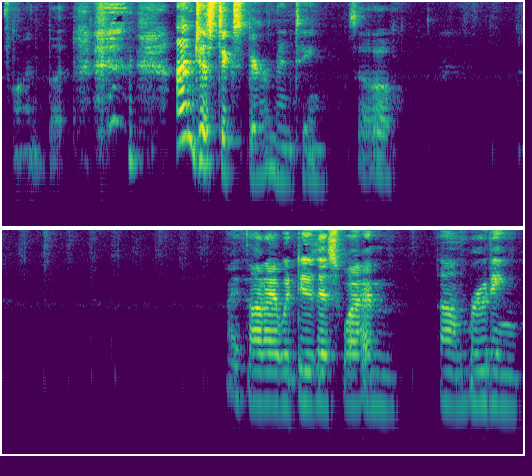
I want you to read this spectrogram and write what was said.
fun, but I'm just experimenting. So I thought I would do this while I'm um, rooting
